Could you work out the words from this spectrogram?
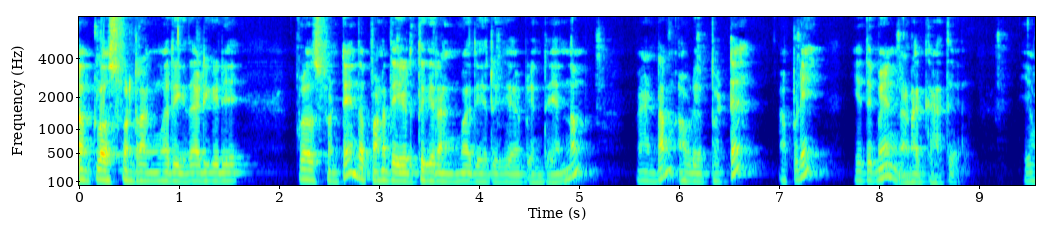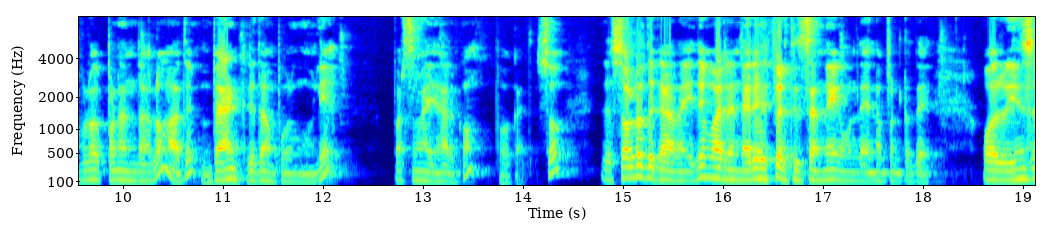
தான் க்ளோஸ் பண்ணுறாங்க மாதிரி இருக்குது. அடிக்கடி க்ளோஸ் பண்ணிட்டு இந்த பணத்தை எடுத்துக்கிறாங்க மாதிரி இருக்குது அப்படின்ற எண்ணம் வேண்டாம். அப்படிப்பட்டு அப்படி எதுவுமே நடக்காது. எவ்வளோ பணம் இருந்தாலும் அது பேங்க்குக்கு தான் போகும் இல்லையா பர்சனலாக யாருக்கும் போகாது. ஸோ இதை சொல்கிறதுக்காக தான் இதே மாதிரி நிறைய பேர்த்துக்கு சந்தேகம் வந்தால் என்ன பண்ணுறது ஒரு இன்ஸ்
